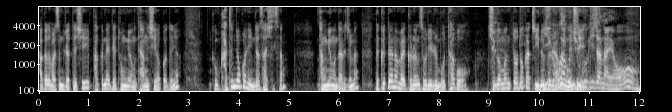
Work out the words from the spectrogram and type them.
아까도 말씀드렸듯이 박근혜 대통령 당시였거든요. 그 같은 정권입니다, 사실상. 당명은 다르지만. 근데 그때는 왜 그런 소리를 못 하고 지금은 또 똑같이 이런 소리를 하고 있는지. 중국이잖아요.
